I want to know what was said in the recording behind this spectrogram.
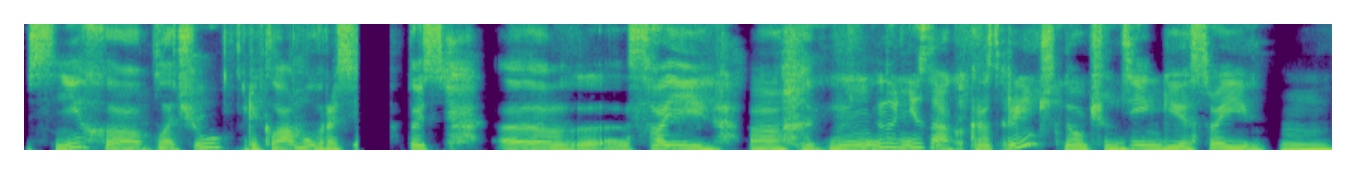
с них э, плачу рекламу в России. То есть э, свои, э, ну, не знаю, как разграничить, но, в общем, деньги свои м,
